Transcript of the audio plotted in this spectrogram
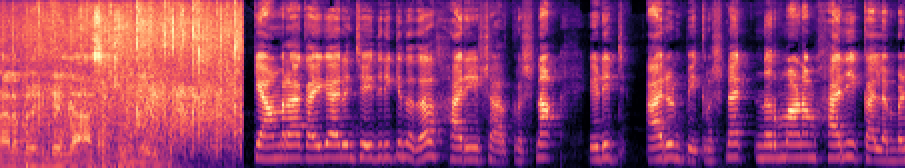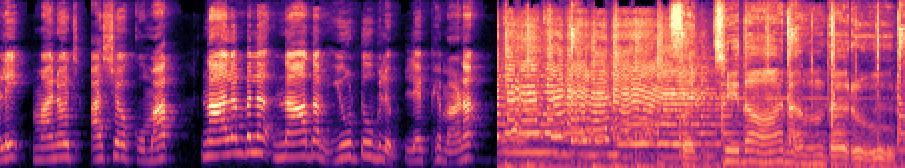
നാലമ്പലത്തിന്റെ എല്ലാ ആശംസകളും നേരുന്നു. ക്യാമറ കൈകാര്യം ചെയ്തിരിക്കുന്നത് Harish R Krishna edit Arun P Krishnan നിർമ്മാണം ഹരി കല്ലമ്പള്ളി മനോജ് അശോക് കുമാർ നാലമ്പല നാദം യൂട്യൂബിലും ലഭ്യമാണ്. സച്ചിദാനന്ദരൂപ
